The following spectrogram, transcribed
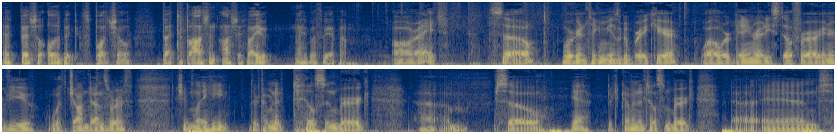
and Special Olympic Sports Show. Back to Boston, Australia, 9.3 FM. All right, so we're going to take a musical break here while we're getting ready still for our interview with John Dunsworth, Jim Lahey. They're coming to Tillsonburg. Um, so, yeah, they're coming to Tillsonburg. Uh, and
